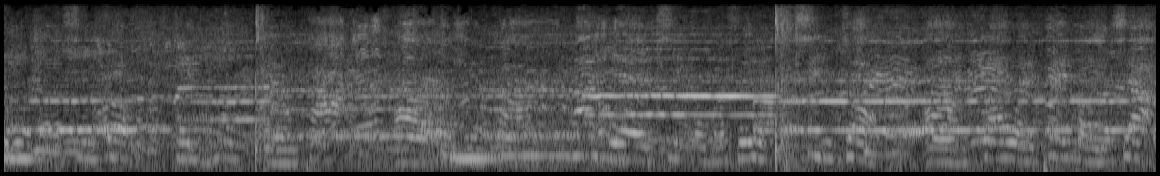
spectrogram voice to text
所有信众可以自由发啊自由发那也请我们所有的信众啊稍微配合一下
